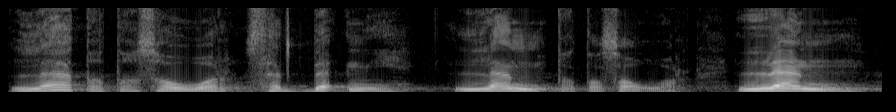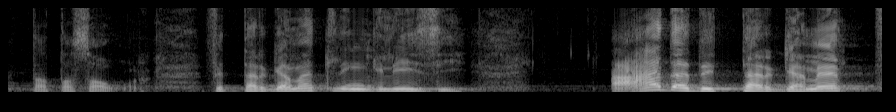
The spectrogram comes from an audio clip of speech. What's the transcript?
لا تتصور صدقني لن تتصور لن تتصور. في الترجمات الإنجليزي عدد الترجمات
